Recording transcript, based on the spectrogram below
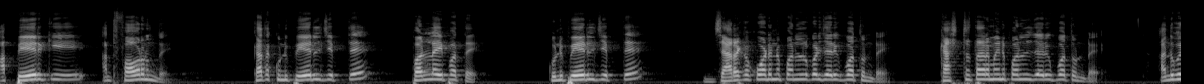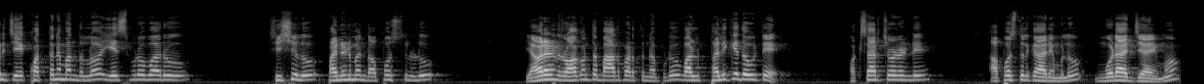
ఆ పేరుకి అంత పవర్ ఉంది. కదా కొన్ని పేర్లు చెప్తే పనులు అయిపోతాయి. కొన్ని పేర్లు చెప్తే జరగకూడని పనులు కూడా జరిగిపోతుంటాయి. కష్టతరమైన పనులు జరిగిపోతుంటాయి. అందుగురించి కొత్త నిబంధనలో యేసుప్రభు వారు శిష్యులు పన్నెండు మంది అపోస్తులు ఎవరైనా రోగంతో బాధపడుతున్నప్పుడు వాళ్ళు పలికేది ఒకటే. ఒకసారి చూడండి. అపోస్తుల కార్యములు మూడో అధ్యాయము.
